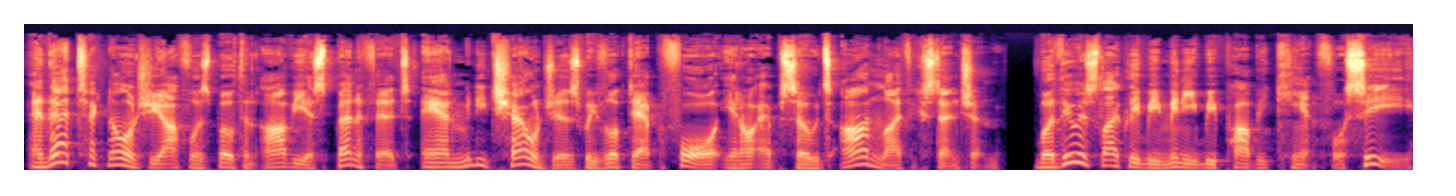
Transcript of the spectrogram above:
and that technology offers both an obvious benefit and many challenges we've looked at before in our episodes on life extension, but there is likely to be many we probably can't foresee.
